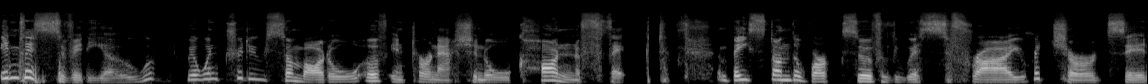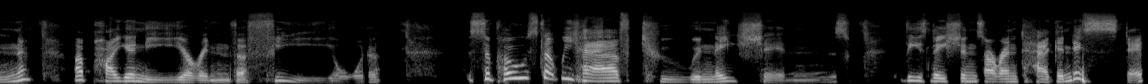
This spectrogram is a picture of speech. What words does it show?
In this video, we'll introduce a model of international conflict based on the works of Lewis Fry Richardson, a pioneer in the field. Suppose that we have two nations. These nations are antagonistic,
